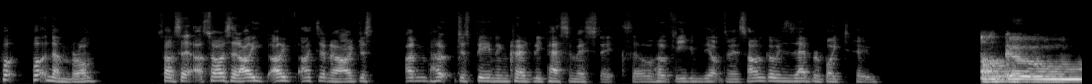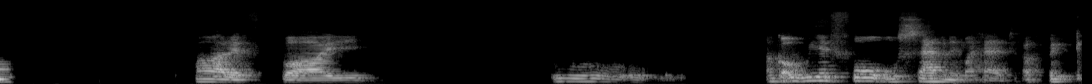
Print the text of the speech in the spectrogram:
put put a number on. So I said. So I said. I I I don't know. I just I'm hope just being incredibly pessimistic. So hopefully you can be optimist. I'm going Zebre by two. I'll go Cardiff by. Ooh. I've got a weird four or seven in my head. I think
